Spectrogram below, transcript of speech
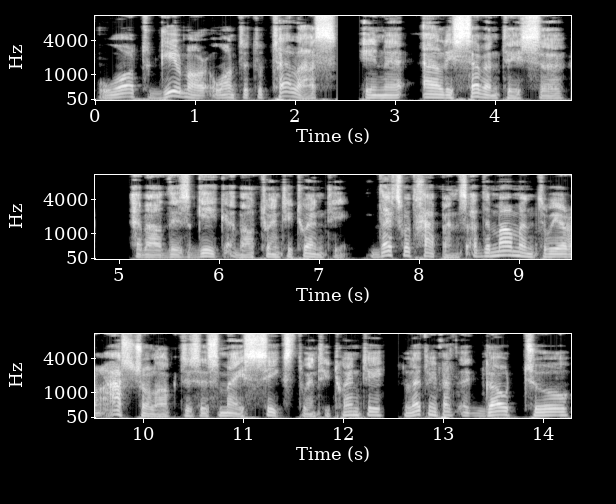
What Gilmour wanted to tell us in the early 70s uh, about this gig about 2020. That's what happens. At the moment we are on Astrolog. This is May 6, 2020. Let me go to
